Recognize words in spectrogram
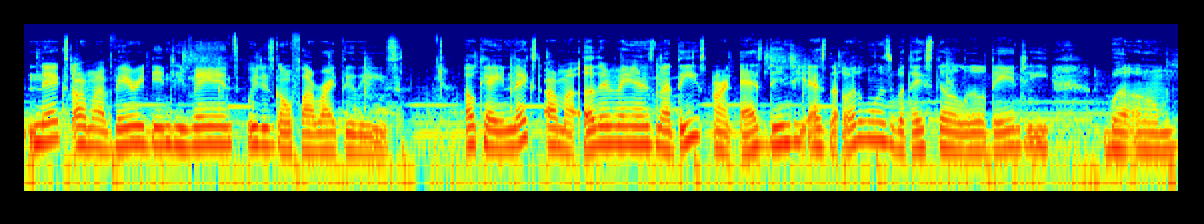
Next are my very dingy vans. We're just gonna fly right through these. Okay, next are my other vans. Now these aren't as dingy as the other ones, but they still a little dingy. But um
